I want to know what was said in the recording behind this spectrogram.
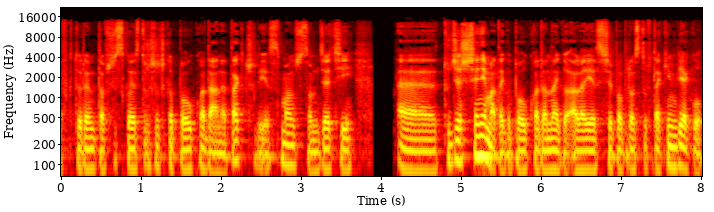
w którym to wszystko jest troszeczkę poukładane, tak? Czyli jest mąż, są dzieci, tudzież się nie ma tego poukładanego, ale jest się po prostu w takim wieku.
